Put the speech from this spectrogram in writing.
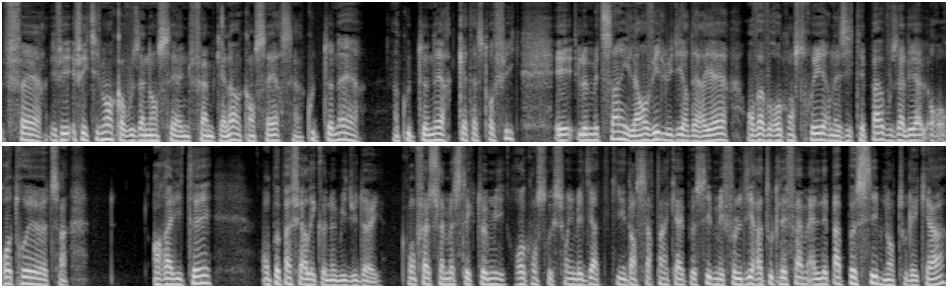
faire, effectivement, quand vous annoncez à une femme qu'elle a un cancer, c'est un coup de tonnerre un coup de tonnerre catastrophique. Et le médecin, il a envie de lui dire derrière, on va vous reconstruire, n'hésitez pas, vous allez retrouver votre sein. En réalité, on peut pas faire l'économie du deuil qu'on fasse la mastectomie, reconstruction immédiate, qui dans certains cas est possible, mais il faut le dire à toutes les femmes, elle n'est pas possible dans tous les cas,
